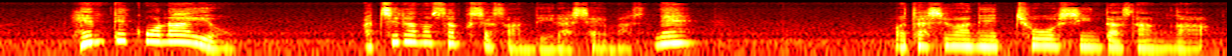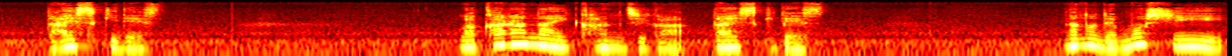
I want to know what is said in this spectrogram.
「へんてこライオン」あちらの作者さんでいらっしゃいますね。私はね超新太さんが大好きです。わからない感じが大好きです。なのでもし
